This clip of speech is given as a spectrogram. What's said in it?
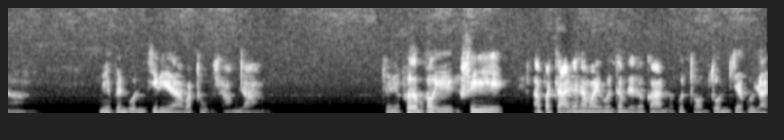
นา นี่เป็นบุญกิริยาวัตถุสามอย่างทีนี้เพิ่มเข้าอีกสี่ อภิจายนามัยบนสำเร็จด้วยการประพฤติถ่อมตนแก่ผู้ใหญ่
